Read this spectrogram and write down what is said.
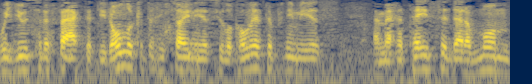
we're used to the fact that you don't look at the chitzonius, you look only at the pneumius, and mechatesa that a mum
